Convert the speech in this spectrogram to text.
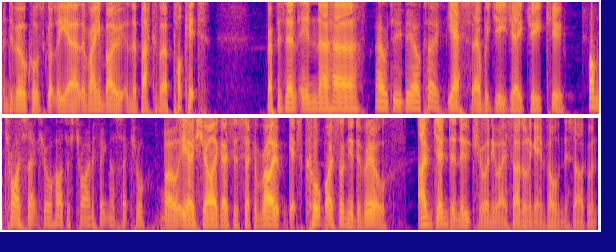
and Deville, of course, got the uh, the rainbow in the back of her pocket, representing uh, her LGBLT. yes LBGJGQ. I'm trisexual. I'll just try anything that's sexual. Well, Io Shirai goes to the second rope, gets caught by Sonya Deville. I'm gender neutral anyway, so I don't want to get involved in this argument.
